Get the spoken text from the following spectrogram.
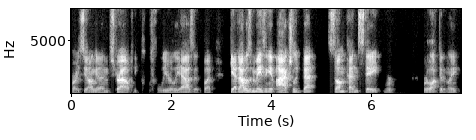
Bryce Young and Stroud. He clearly has it. But yeah, that was an amazing game. I actually bet some Penn State re- reluctantly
